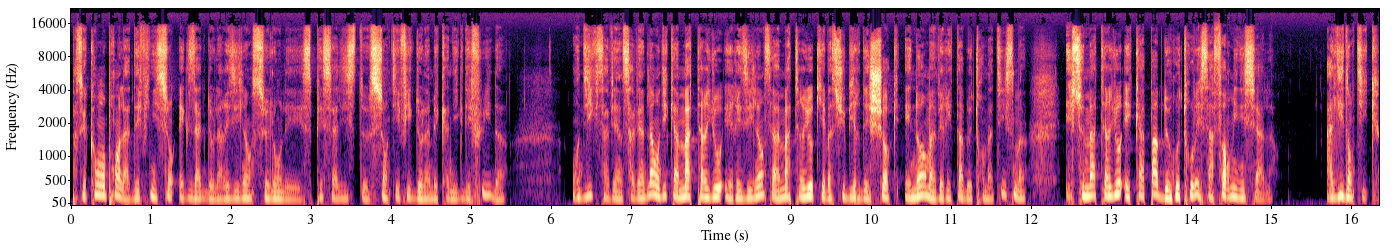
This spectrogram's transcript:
Parce que quand on prend la définition exacte de la résilience selon les spécialistes scientifiques de la mécanique des fluides, on dit que ça vient, ça vient de là, on dit qu'un matériau est résilient, c'est un matériau qui va subir des chocs énormes, un véritable traumatisme, et ce matériau est capable de retrouver sa forme initiale, à l'identique.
